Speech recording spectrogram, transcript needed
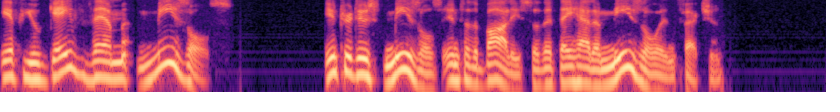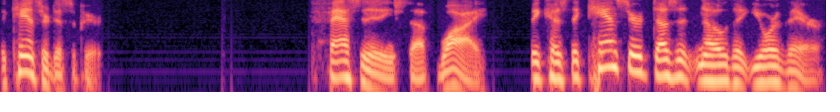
if you gave them measles, introduced measles into the body so that they had a measles infection, the cancer disappeared. Fascinating stuff. Why? Because the cancer doesn't know that you're there,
